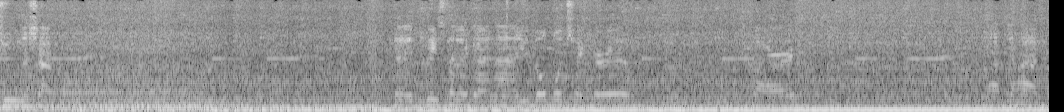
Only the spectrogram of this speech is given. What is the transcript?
due na siya. Kaya it pays talaga na you double check your card. Lahat lahat.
